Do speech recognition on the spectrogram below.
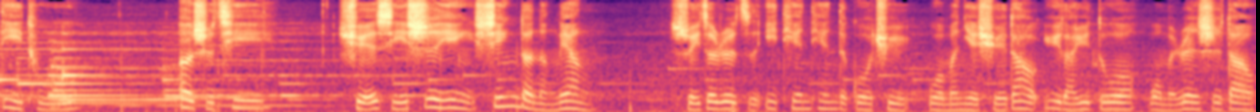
地图二十七，学习适应新的能量。随着日子一天天的过去，我们也学到越来越多。我们认识到，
